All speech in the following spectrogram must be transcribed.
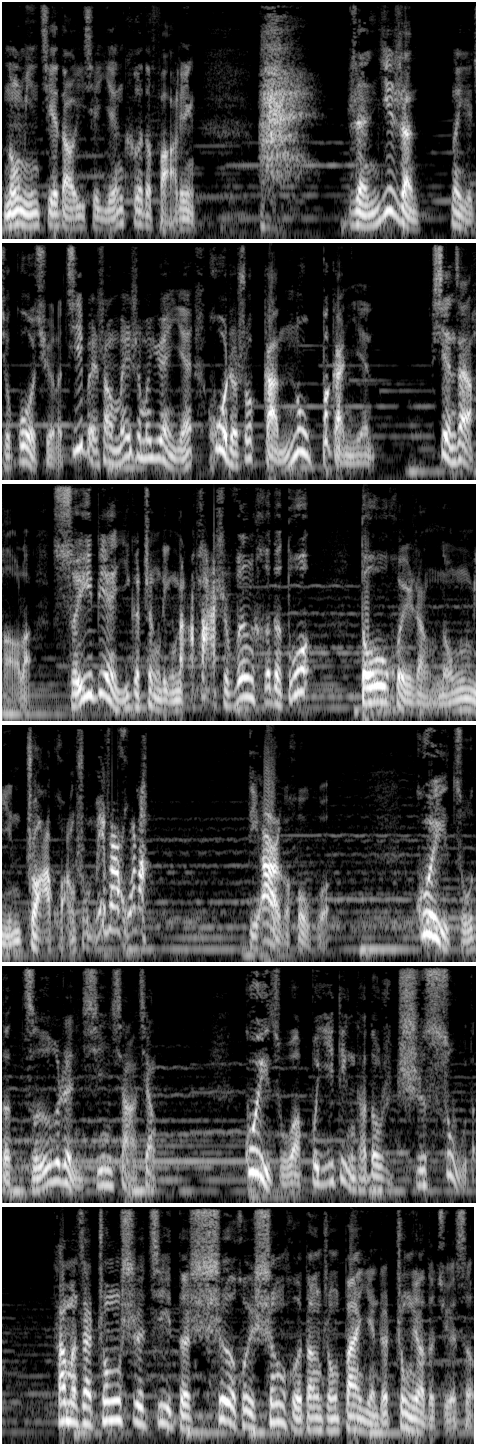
农民接到一些严苛的法令，唉，忍一忍。那也就过去了，基本上没什么怨言，或者说敢怒不敢言。现在好了，随便一个政令，哪怕是温和的多，都会让农民抓狂，说没法活了。第二个后果，贵族的责任心下降。贵族啊，不一定他都是吃素的，他们在中世纪的社会生活当中扮演着重要的角色。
